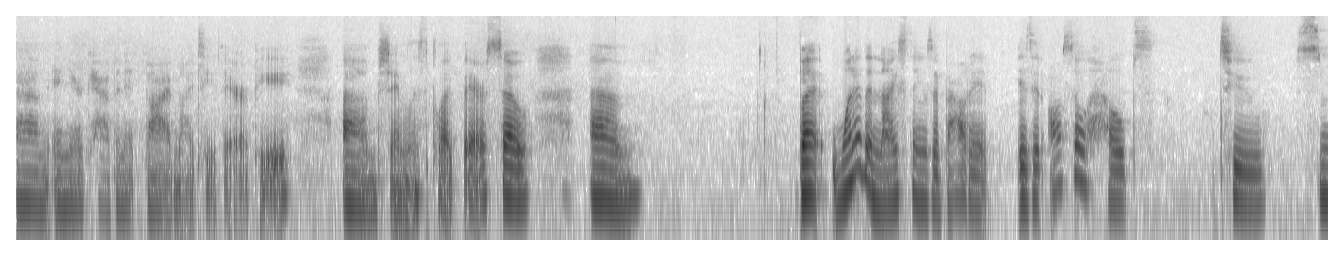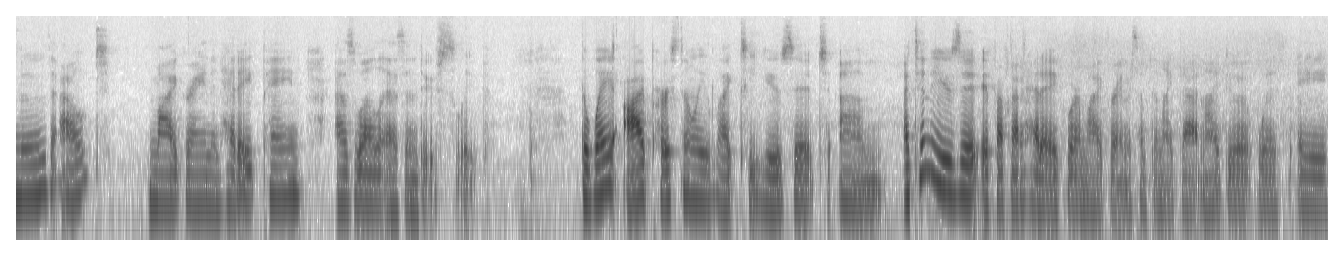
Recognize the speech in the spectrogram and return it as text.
um, in your cabinet by My Tea Therapy. Um, shameless plug there. So, um, but one of the nice things about it is it also helps to smooth out migraine and headache pain as well as induce sleep the way I personally like to use it, um, I tend to use it if I've got a headache or a migraine or something like that, and I do it with a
